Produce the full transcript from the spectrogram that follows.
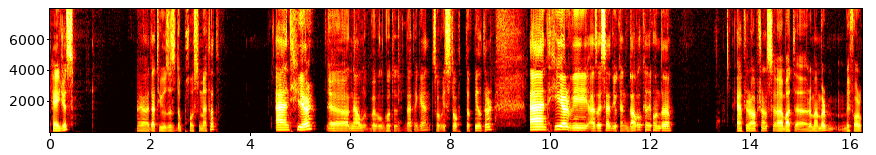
pages uh, that uses the post method. And here uh, now we will go to that again. So we stopped the filter and here we as i said you can double click on the capture options uh, but uh, remember before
